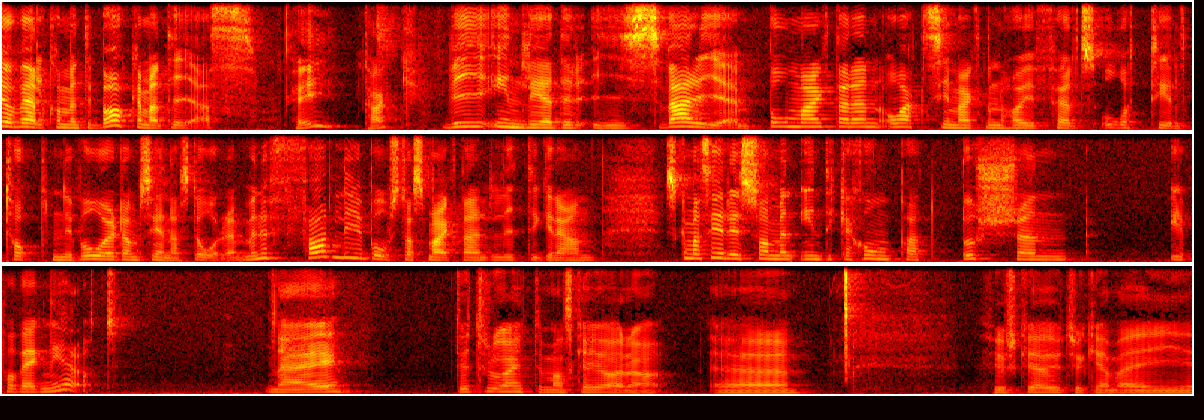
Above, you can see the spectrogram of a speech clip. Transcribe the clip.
Hej och välkommen tillbaka Mattias! Hej, tack! Vi inleder i Sverige. Bomarknaden och aktiemarknaden har ju följts åt till toppnivåer de senaste åren, men nu faller ju bostadsmarknaden lite grann. Ska man se det som en indikation på att börsen är på väg neråt? Nej, det tror jag inte man ska göra. Uh, hur ska jag uttrycka mig?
